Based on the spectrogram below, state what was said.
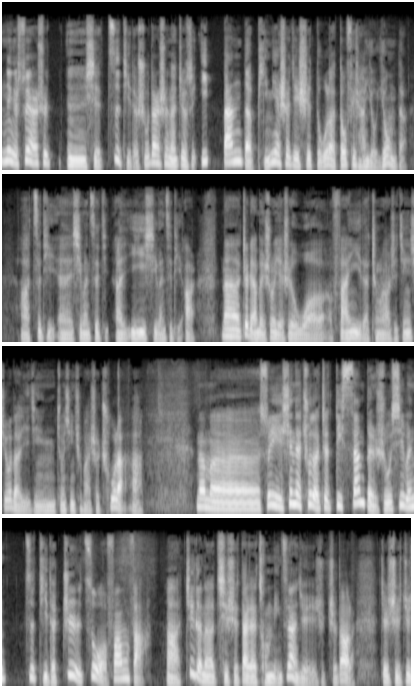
那个虽然是嗯写字体的书，但是呢，就是一般的平面设计师读了都非常有用的啊。字体呃西文字体啊一西文字体二，那这两本书也是我翻译的，陈老师监修的，已经中信出版社出了啊。那么，所以现在出的这第三本书《西文字体的制作方法》啊，这个呢，其实大家从名字上就也就知道了，就是就。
